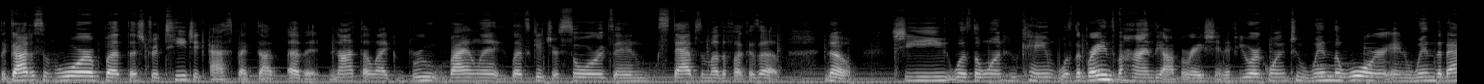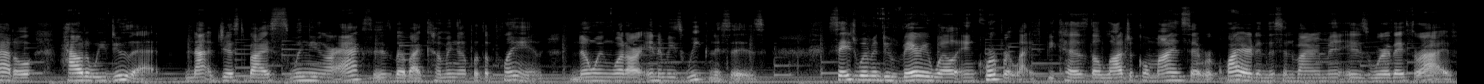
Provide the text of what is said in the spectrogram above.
The goddess of war, but the strategic aspect of, of it, not the like brute, violent, let's get your swords and stab some motherfuckers up. No, she was the one who came, was the brains behind the operation. If you are going to win the war and win the battle, how do we do that? Not just by swinging our axes, but by coming up with a plan, knowing what our enemy's weakness is. Sage women do very well in corporate life because the logical mindset required in this environment is where they thrive.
